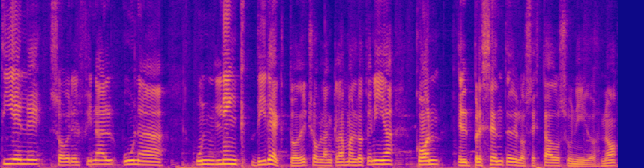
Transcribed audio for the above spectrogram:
tiene sobre el final una, un link directo, de hecho Black Clansman lo tenía, con el presente de los Estados Unidos. ¿no?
